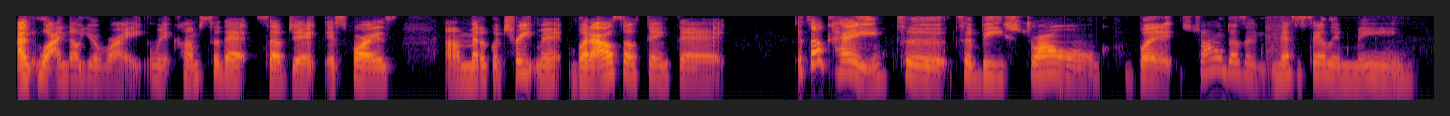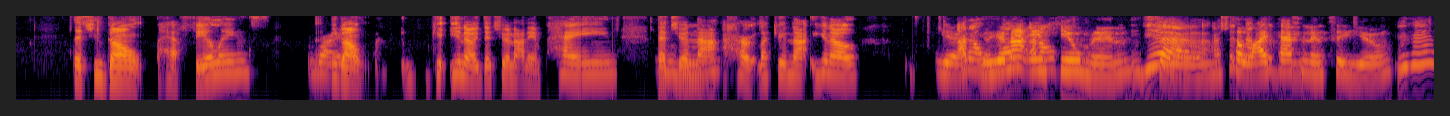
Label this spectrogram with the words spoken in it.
I, well, I know you're right when it comes to that subject as far as um, medical treatment, but I also think that it's okay to to be strong, but strong doesn't necessarily mean that you don't have feelings. Right. You don't get, you know, that you're not in pain, that mm-hmm. you're not hurt, like you're not, you know, yeah, I don't. You're want, not inhuman. Yeah, to, to life happening to you. Mm-hmm,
